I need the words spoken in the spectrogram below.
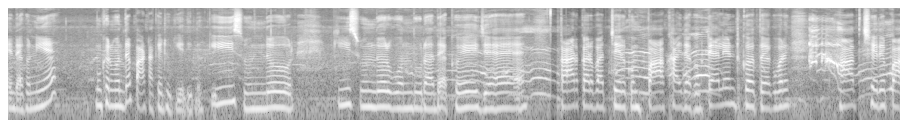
এই দেখো নিয়ে মুখের মধ্যে পাটাকে ঢুকিয়ে দিল। কি সুন্দর কি সুন্দর বন্ধুরা দেখো এই যে হ্যাঁ, কার কার বাচ্চা এরকম পা খায় দেখো। ট্যালেন্ট কত একবারে হাত ছেড়ে পা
